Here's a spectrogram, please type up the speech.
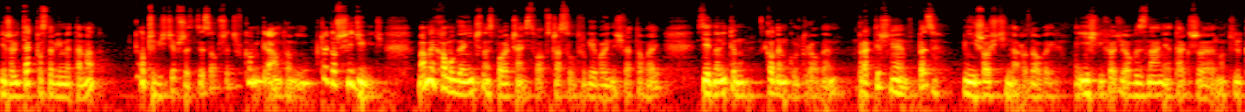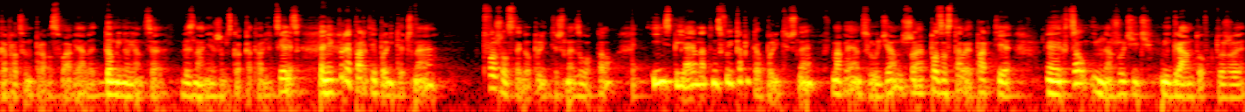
Jeżeli tak postawimy temat, oczywiście wszyscy są przeciwko migrantom i czegoż się dziwić. Mamy homogeniczne społeczeństwo od czasów II wojny światowej z jednolitym kodem kulturowym, praktycznie bez mniejszości narodowych. Jeśli chodzi o wyznanie, także no, kilka procent prawosławia, ale dominujące wyznanie rzymskokatolickie. Więc te niektóre partie polityczne tworzą z tego polityczne złoto i zbijają na tym swój kapitał polityczny, wmawiając ludziom, że pozostałe partie e, chcą im narzucić migrantów, którzy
